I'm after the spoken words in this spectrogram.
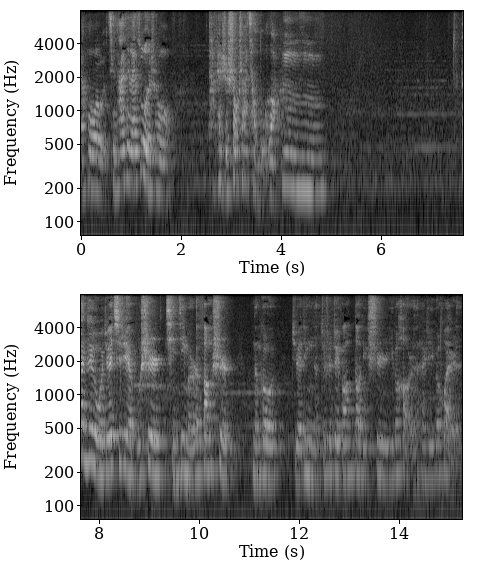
然后请他进来做的时候。他开始烧杀抢夺了。嗯，但这个我觉得其实也不是请进门的方式能够决定的，就是对方到底是一个好人还是一个坏人。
